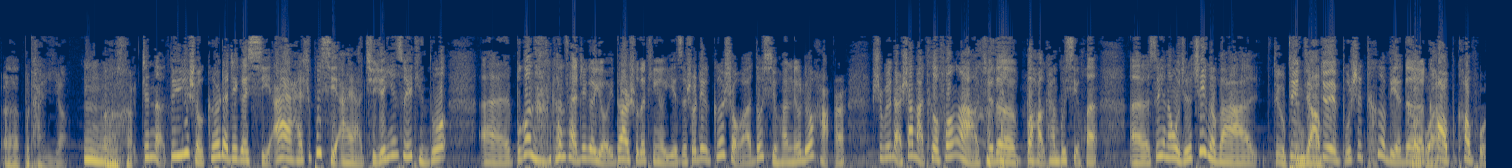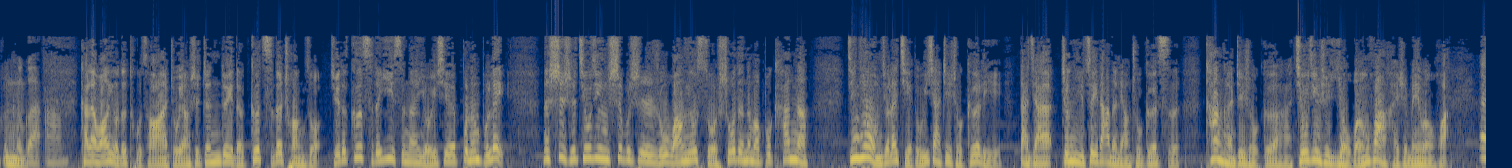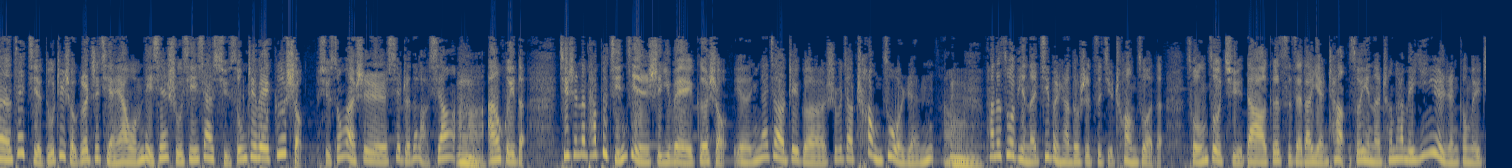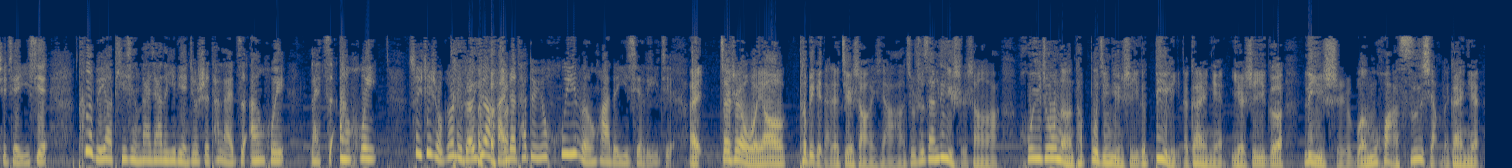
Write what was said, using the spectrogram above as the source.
呃不太一样。嗯啊，真的，对于一首歌的这个喜爱还是不喜爱啊，取决因素也挺多。呃，不过呢，刚才这个有一段说的挺有意思，说这个歌手啊都喜欢留刘海儿，是不是有点杀马特风啊？觉得不好看，不喜欢。呃，所以呢，我觉得这个吧，这个评价对不是特别的靠靠谱和客观啊。看来网友的吐槽啊，主要是针对的歌词的创作，觉得歌词的意思呢有一些不伦不类。那事实究竟是不是如网友所说的那么不堪呢？今天我们就来解读一下这首歌里大家争议最大的两处歌词，看看这首歌啊究竟是有文化还是没文化。呃，在解读这首歌之前呀，我们得先熟悉一下许嵩这位歌手。许嵩啊是谢哲的老乡啊，嗯安徽的。其实呢，他不仅仅是一位歌手，呃，应该叫这个是不是叫唱作人啊？嗯他的作品呢，基本上都是自己创作的，从作曲到歌词再到演唱，所以呢，称他为音乐人更为确切一些。特别要提醒大家的一点就是，他来自安徽，来自安徽，所以这首歌里边蕴含着他对于徽文化的一些理解。哎，在这儿我要特别给大家介绍一下哈，就是在历史上啊，徽州呢，它不仅仅是一个地理的概念，也是一个历史文化思想的概念。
